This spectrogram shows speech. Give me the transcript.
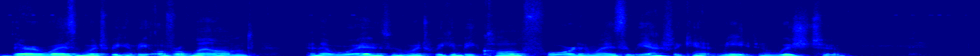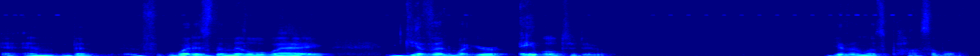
there are ways in which we can be overwhelmed and there are ways in which we can be called forward in ways that we actually can't meet and wish to. And then what is the middle way, given what you're able to do, given what's possible?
